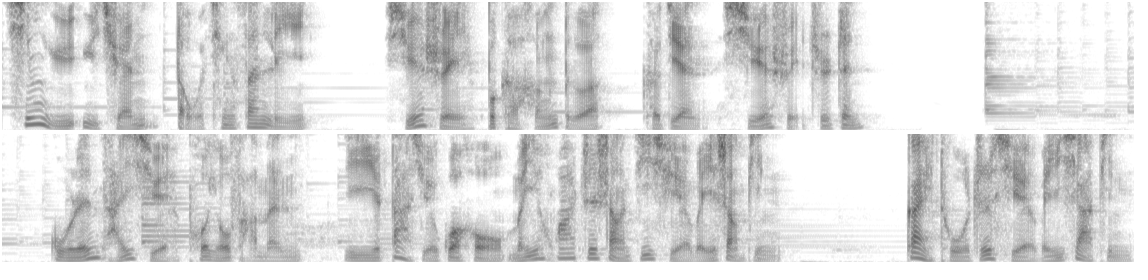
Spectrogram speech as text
轻于玉泉斗清三厘，雪水不可恒得，可见雪水之真。古人采雪颇有法门。以大雪过后梅花之上积雪为上品，盖土之雪为下品，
